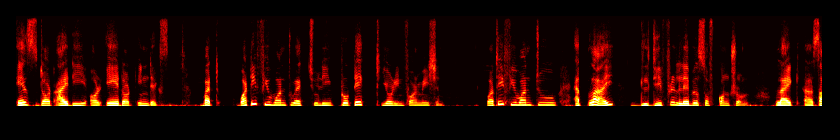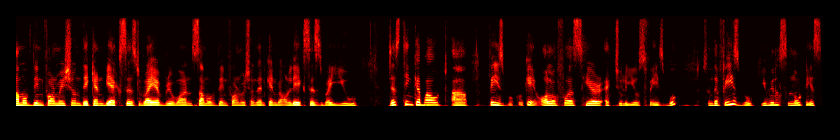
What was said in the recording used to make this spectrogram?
s.id or a.index. But what if you want to actually protect your information? What if you want to apply different levels of control? Like uh, some of the information, they can be accessed by everyone. Some of the information then can be only accessed by you. Just think about uh, Facebook. Okay, all of us here actually use Facebook so in the Facebook, you will notice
